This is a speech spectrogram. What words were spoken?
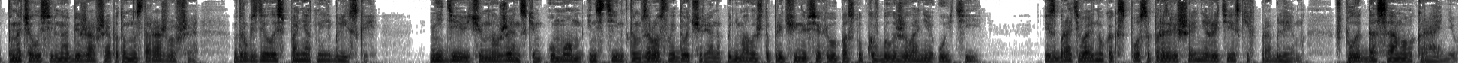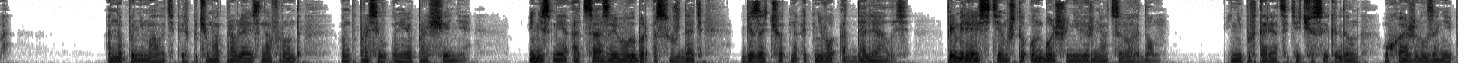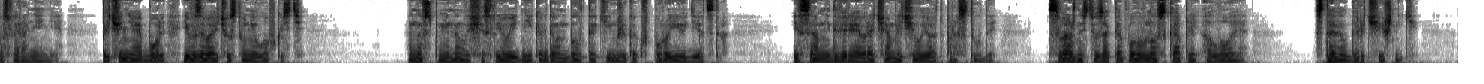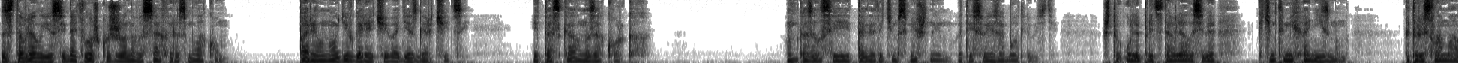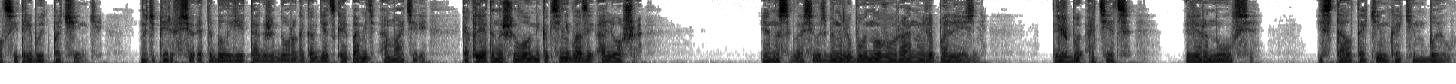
поначалу сильно обижавшая, а потом настораживавшая, вдруг сделалась понятной и близкой. Не девичьим, но женским умом, инстинктом взрослой дочери она понимала, что причиной всех его поступков было желание уйти, избрать войну как способ разрешения житейских проблем, вплоть до самого крайнего. Она понимала теперь, почему, отправляясь на фронт, он попросил у нее прощения, и, не смея отца за его выбор осуждать, безотчетно от него отдалялась, примиряясь с тем, что он больше не вернется в их дом и не повторятся те часы, когда он ухаживал за ней после ранения, причиняя боль и вызывая чувство неловкости. Она вспоминала счастливые дни, когда он был таким же, как в пору ее детства, и сам, не доверяя врачам, лечил ее от простуды, с важностью закапывал в нос капли алоэ, ставил горчишники, заставлял ее съедать ложку жженого сахара с молоком, парил ноги в горячей воде с горчицей, и таскал на закорках. Он казался ей тогда таким смешным в этой своей заботливости, что Уля представляла себя каким-то механизмом, который сломался и требует починки. Но теперь все это было ей так же дорого, как детская память о матери, как лето на шеломе, как синеглазый Алеша. И она согласилась бы на любую новую рану или болезнь, лишь бы отец вернулся и стал таким, каким был,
